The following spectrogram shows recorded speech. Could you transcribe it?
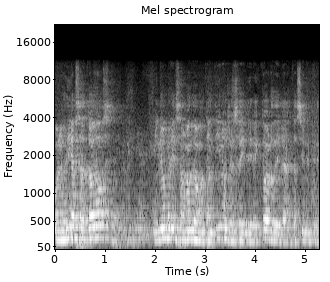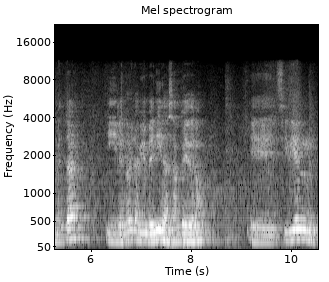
Buenos días a todos. Mi nombre es Armando Constantino, yo soy el director de la Estación Experimental y les doy la bienvenida a San Pedro. Eh, si bien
